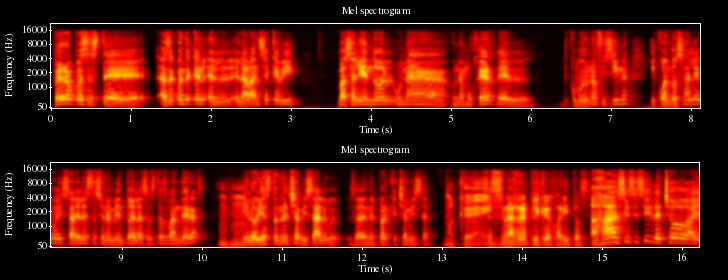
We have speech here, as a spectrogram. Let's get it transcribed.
Pero pues este, haz de cuenta que el, el- el avance que vi, va saliendo una, una mujer del, de- como de una oficina y cuando sale, güey, sale el estacionamiento de las estas banderas y luego ya está en el chamizal, güey, o sea, en el parque chamizal. Ok. Es una réplica de Juaritos. Ajá, sí, sí, sí, de hecho hay,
